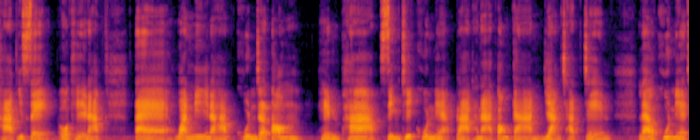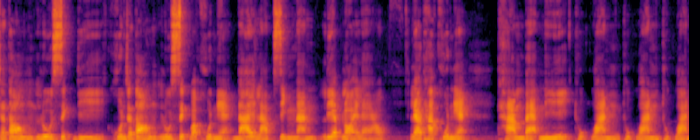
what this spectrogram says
คาพิเศษโอเคนะครับ แต่วันนี้นะครับคุณจะต้องเห็นภาพสิ่งที่คุณเนี่ยปรารถนาต้องการอย่างชัดเจน แล้วคุณเนี่ยจะต้องรู้สึกดี คุณจะต้องรู้สึกว่าคุณเนี่ยได้รับสิ่งนั้นเรียบร้อยแล้ว แล้วถ้าคุณเนี่ยทำแบบนี้ทุกวันทุกวันทุกวัน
